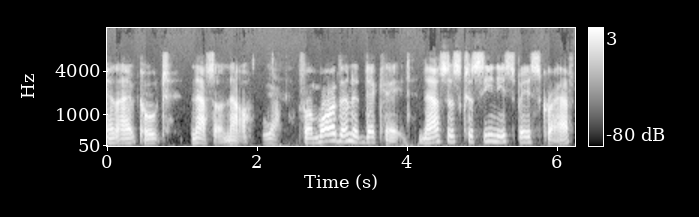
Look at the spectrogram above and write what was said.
And I quote NASA now. Yeah. For more than a decade, NASA's Cassini spacecraft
